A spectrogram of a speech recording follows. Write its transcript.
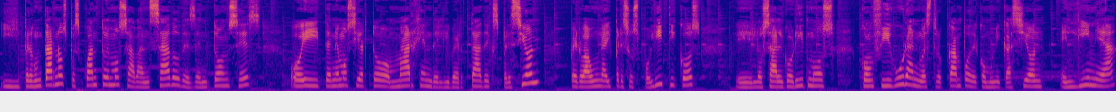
y preguntarnos pues cuánto hemos avanzado desde entonces Hoy tenemos cierto margen de libertad de expresión, pero aún hay presos políticos. Eh, los algoritmos configuran nuestro campo de comunicación en línea.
